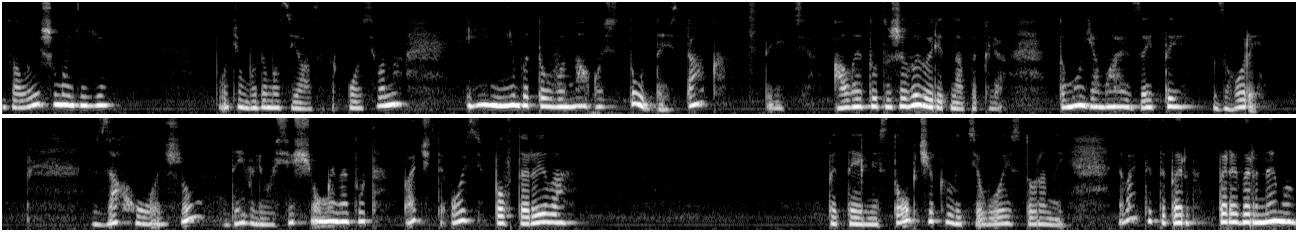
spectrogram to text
залишимо її, потім будемо зв'язати. Ось вона. І нібито вона ось тут десь, так? Дивіться. Але тут вже виворітна петля, тому я маю зайти згори. Заходжу, дивлюся, що в мене тут. Бачите, ось повторила петельний стовпчик лицевої сторони. Давайте тепер перевернемо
